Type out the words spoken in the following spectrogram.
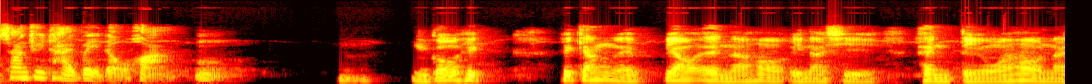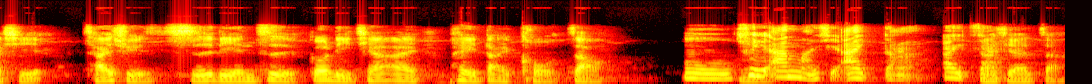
上去台北的话，嗯嗯。毋过，迄迄工诶表演，然后伊若是现场，然后若是采取十连制，搁而且爱佩戴口罩。嗯，喙安嘛是爱戴，爱戴。是爱戴，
